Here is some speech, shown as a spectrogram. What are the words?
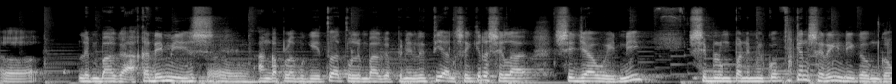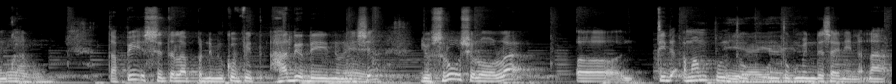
eh, lembaga akademis, anggaplah begitu atau lembaga penelitian, saya kira sela- sejauh ini sebelum pandemi COVID kan sering digaung-gaungkan. Tapi setelah pandemi COVID hadir di Indonesia, justru seolah-olah eh, tidak mampu untuk untuk mendesain ini. Nah,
